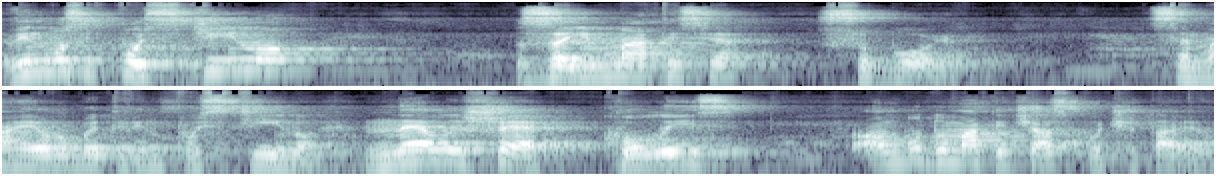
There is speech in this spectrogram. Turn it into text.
Він мусить постійно займатися собою. Це має робити він постійно, не лише колись. «О, буду мати час, почитаю.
